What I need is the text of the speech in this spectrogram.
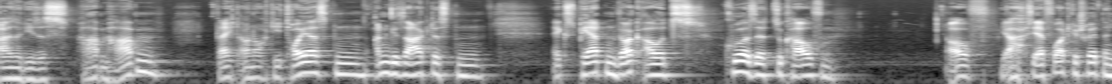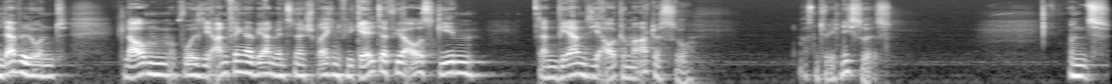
Also dieses Haben, Haben, vielleicht auch noch die teuersten, angesagtesten Experten-Workouts, Kurse zu kaufen. auf ja, sehr fortgeschrittenen Level und glauben, obwohl sie Anfänger wären, wenn sie nur entsprechend viel Geld dafür ausgeben, dann wären sie automatisch so. Was natürlich nicht so ist. Und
